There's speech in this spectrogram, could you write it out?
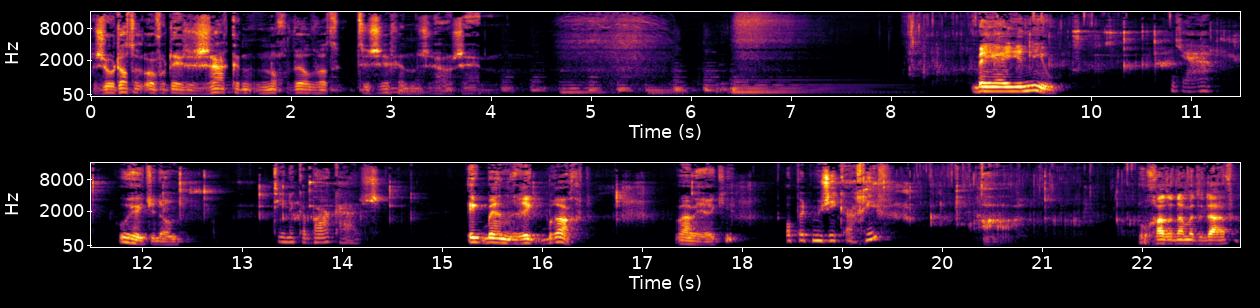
Zodat er over deze zaken nog wel wat te zeggen zou zijn. Ben jij hier nieuw? Ja, Hoe heet je dan? Tineke Barkhuis. Ik ben Rick Bracht. Waar werk je? Op het muziekarchief? Hoe gaat het nou met de duiven?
